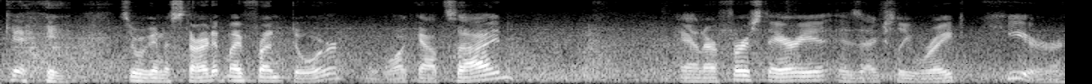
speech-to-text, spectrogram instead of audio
Okay, so we're gonna start at my front door, walk outside, and our first area is actually right here.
